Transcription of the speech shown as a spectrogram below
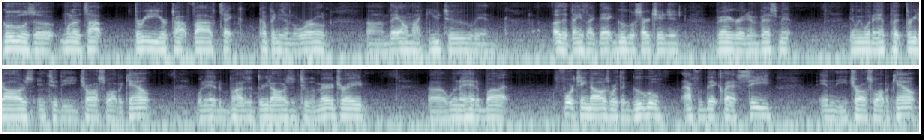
Google's a, one of the top three or top five tech companies in the world. Um, they own like YouTube and other things like that. Google search engine, very great investment. Then we went ahead and put three dollars into the Charles Schwab account. Went ahead and deposited three dollars into Ameritrade. Uh, went ahead and bought fourteen dollars worth of Google Alphabet Class C in the Charles Schwab account.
